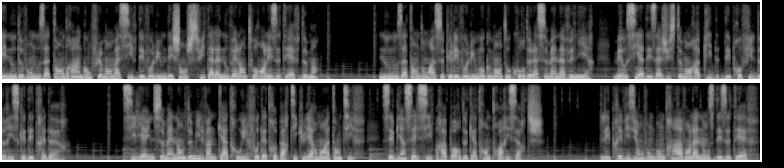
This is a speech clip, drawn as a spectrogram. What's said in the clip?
et nous devons nous attendre à un gonflement massif des volumes d'échange suite à la nouvelle entourant les ETF demain. Nous nous attendons à ce que les volumes augmentent au cours de la semaine à venir, mais aussi à des ajustements rapides des profils de risque des traders. S'il y a une semaine en 2024 où il faut être particulièrement attentif, c'est bien celle-ci, rapport de K33 Research. Les prévisions vont bon train avant l'annonce des ETF.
